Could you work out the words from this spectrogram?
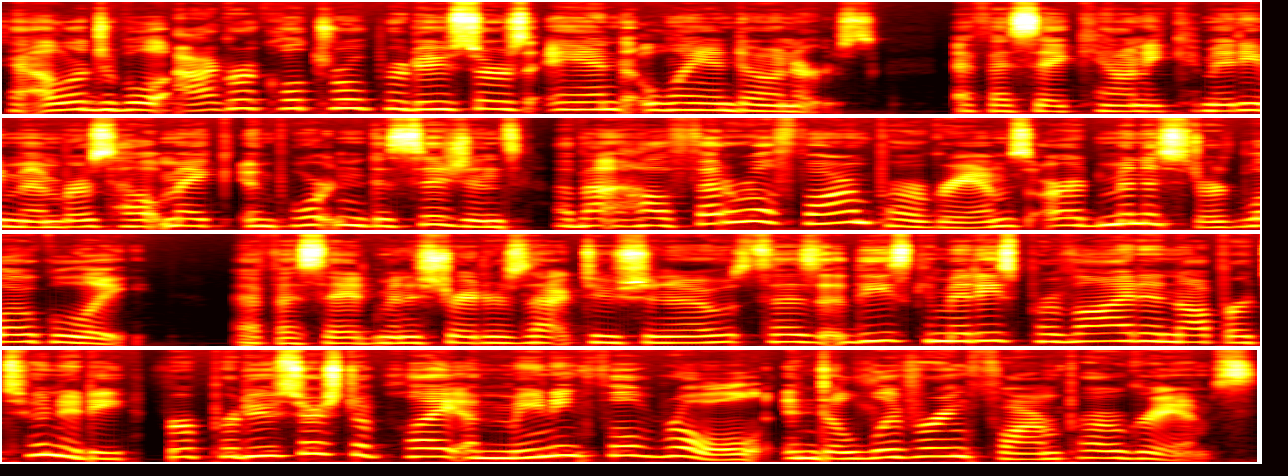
to eligible agricultural producers and landowners. FSA county committee members help make important decisions about how federal farm programs are administered locally. FSA Administrator Zach Ducheneaux says these committees provide an opportunity for producers to play a meaningful role in delivering farm programs.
